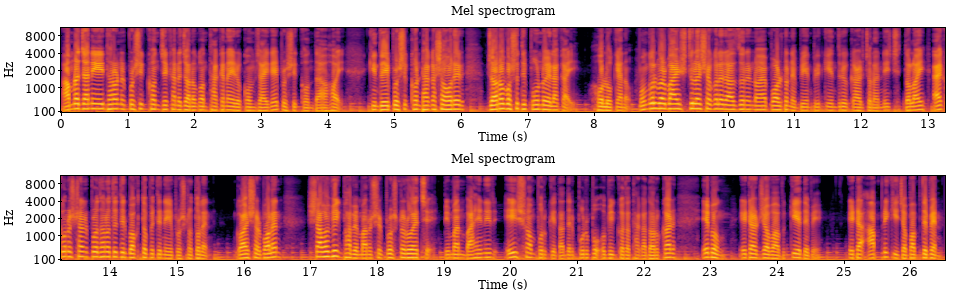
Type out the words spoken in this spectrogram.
আমরা জানি এই ধরনের প্রশিক্ষণ যেখানে জনগণ থাকে না এরকম জায়গায় প্রশিক্ষণ দেওয়া হয়। কিন্তু এই প্রশিক্ষণ ঢাকা শহরের জনবসতিপূর্ণ এলাকায় হলো কেন? মঙ্গলবার বাইশ জুলাই সকালে রাজধানীর নয়াপল্টনে বিএনপির কেন্দ্রীয় কার্যালয় নিচ তলায় এক অনুষ্ঠানের প্রধান অতিথির বক্তব্যে তিনি এই প্রশ্ন তোলেন। গয়েশ্বর বলেন, স্বাভাবিকভাবে মানুষের প্রশ্ন রয়েছে, বিমান বাহিনীর এই সম্পর্কে তাদের পূর্ব অভিজ্ঞতা থাকা দরকার এবং এটার জবাব কে দেবে? এটা আপনি কি জবাব দেবেন?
